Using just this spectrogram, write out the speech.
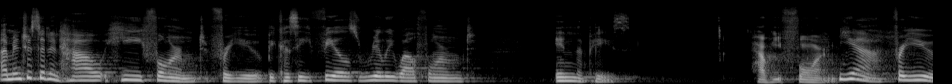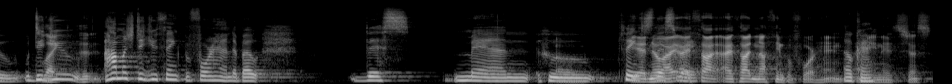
I'm interested in how he formed for you because he feels really well formed in the piece. How he formed. Yeah, for you. Did Like you the- how much did you think beforehand about this man who thinks yeah, no, I? I thought I thought nothing beforehand. Okay. I mean, it's just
